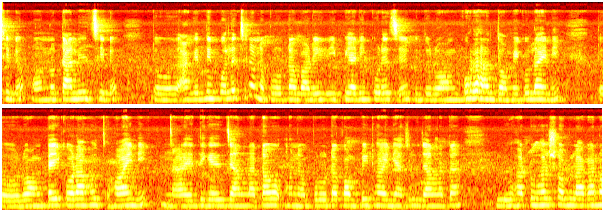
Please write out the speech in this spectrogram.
ছিল, অন্য টালিয়ে ছিল। তো আগের দিন বলেছিলাম না, পুরোটা বাড়ি রিপেয়ারিং করেছে, কিন্তু রং করা দমে গোলায়নি তো রংটাই করা হয়নি। আর এদিকে জানলাটাও মানে পুরোটা কমপ্লিট হয়নি। আসলে জানলাটা লোহা টোহা সব লাগানো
